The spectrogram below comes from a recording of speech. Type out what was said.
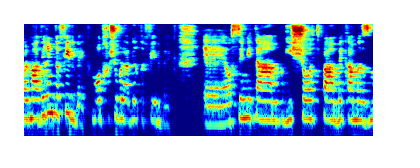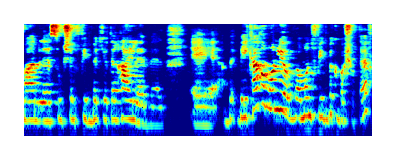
אבל מעבירים את הפידבק, מאוד חשוב להעביר את הפידבק, עושים איתם פגישות פעם בכמה זמן לסוג של פידבק יותר היי לבל, בעיקר המון, המון פידבק בשוטף,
